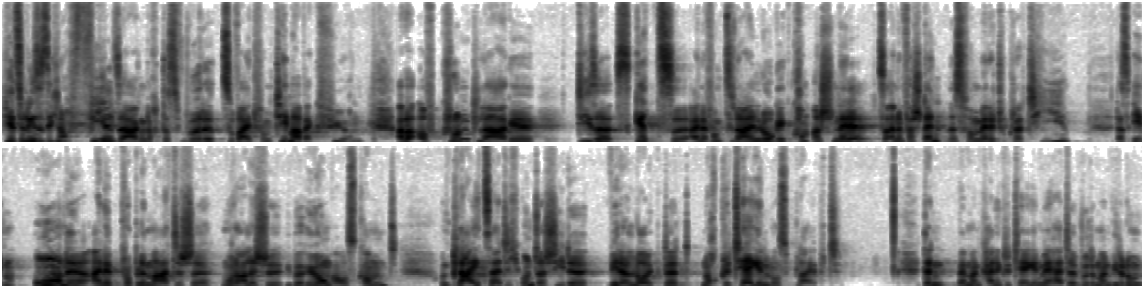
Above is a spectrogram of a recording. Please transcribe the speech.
Hierzu ließe sich noch viel sagen, doch das würde zu weit vom Thema wegführen. Aber auf Grundlage dieser Skizze einer funktionalen Logik kommt man schnell zu einem Verständnis von Meritokratie, das eben ohne eine problematische moralische Überhöhung auskommt und gleichzeitig Unterschiede weder leugnet noch kriterienlos bleibt. Denn wenn man keine Kriterien mehr hätte, würde man wiederum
